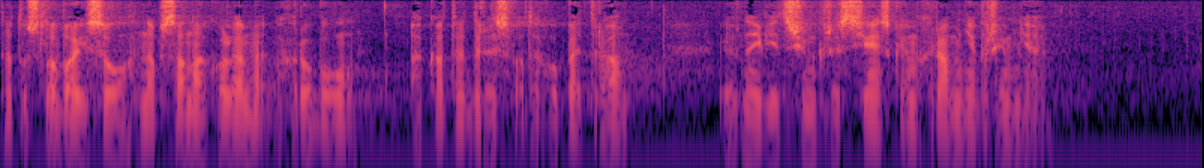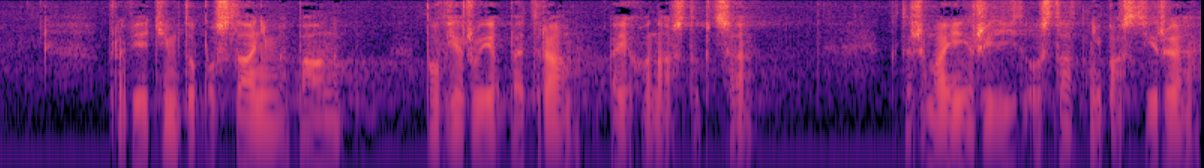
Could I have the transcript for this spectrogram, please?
Tato slova jsou napsána kolem hrobu a katedry svatého Petra w największym chrześcijańskim chramie w Rzymie. Prawie tímto posláním Pan powieruje Petra a jeho nástupce, którzy mají řídit ostatní pastýře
